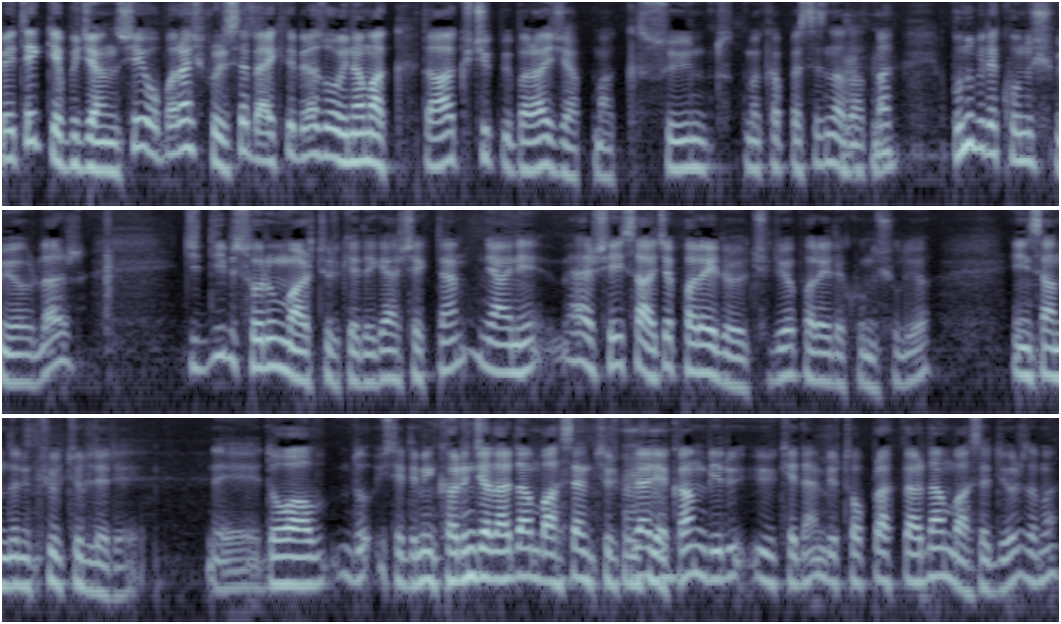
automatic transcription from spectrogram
Ve tek yapacağınız şey o baraj projesi belki de biraz oynamak. Daha küçük bir baraj yapmak, suyun tutma kapasitesini azaltmak. Hı-hı. Bunu bile konuşmuyorlar. Ciddi bir sorun var Türkiye'de gerçekten. Yani her şey sadece parayla ölçülüyor, parayla konuşuluyor. İnsanların kültürleri, e, doğal işte demin karıncalardan bahseden türküler yakan bir ülkeden bir topraklardan bahsediyoruz ama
